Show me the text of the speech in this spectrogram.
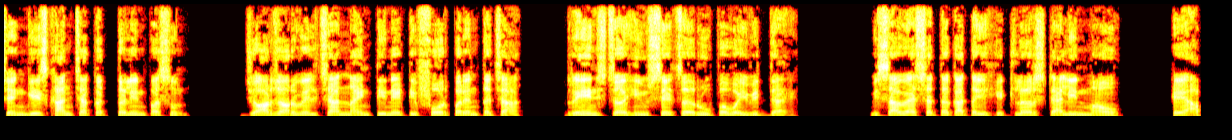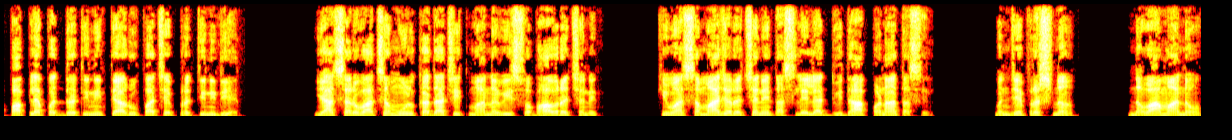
चेंगीज खानच्या कत्तलींपासून जॉर्ज ऑर्वेलच्या नाईन्टीन एटी फोर पर्यंतच्या रेंजचं हिंसेचं रूप वैविध्य आहे. विसाव्या शतकातही हिटलर स्टॅलिन माओ हे आपापल्या पद्धतीने त्या रूपाचे प्रतिनिधी आहेत. या सर्वाचं मूळ कदाचित मानवी स्वभाव रचनेत किंवा समाजरचनेत असलेल्या द्विधापणात असेल. म्हणजे प्रश्न नवा मानव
